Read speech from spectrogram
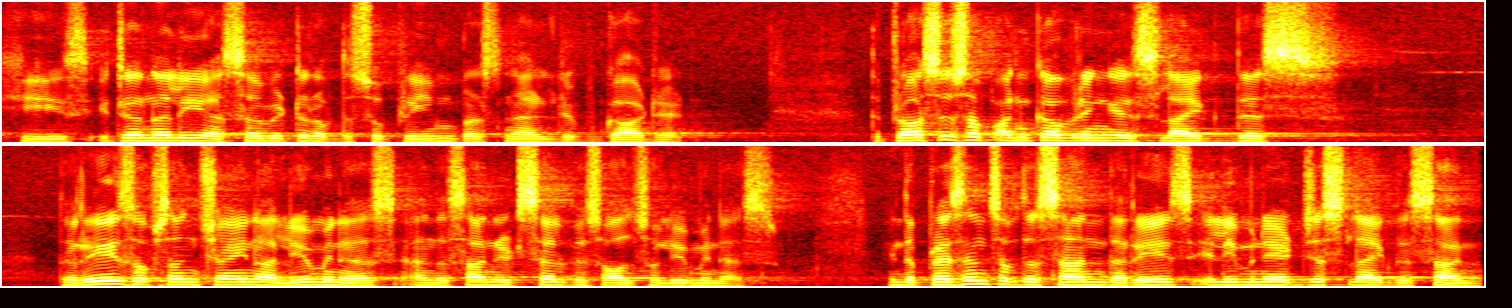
He is eternally a servitor of the Supreme Personality of Godhead. The process of uncovering is like this the rays of sunshine are luminous, and the sun itself is also luminous. In the presence of the sun, the rays illuminate just like the sun,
